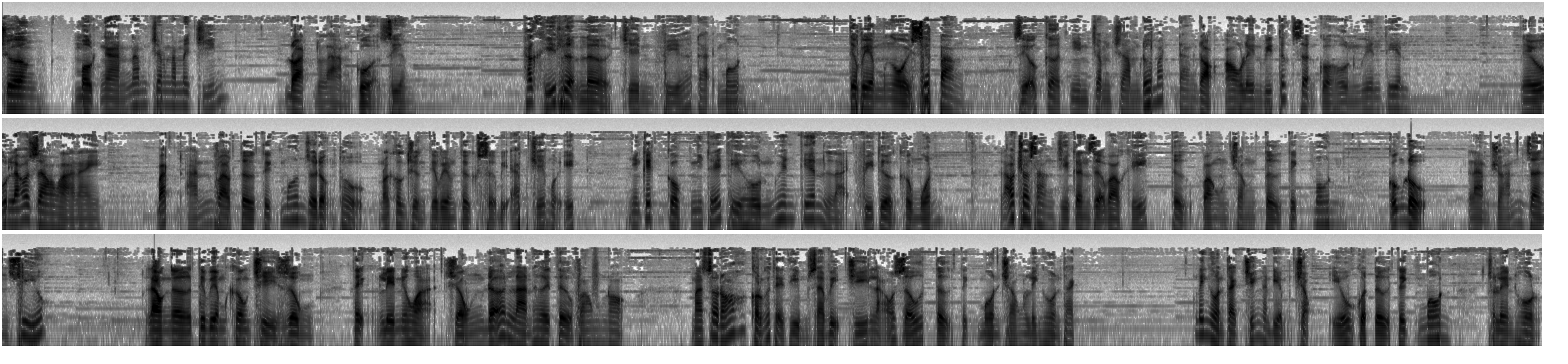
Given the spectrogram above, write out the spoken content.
Chương 1559 Đoạt làm của riêng. Hắc khí lượn lờ trên phía đại môn. Tiêu viêm ngồi xếp bằng, Diễu cợt nhìn chăm chăm đôi mắt đang đỏ au lên vì tức giận của hồn nguyên thiên. Nếu lão giao hỏa này Bắt án vào từ tịch môn rồi động thủ, Nói không chừng tiêu viêm thực sự bị áp chế một ít. Nhưng kết cục như thế thì hồn nguyên thiên lại phi tưởng không muốn. Lão cho rằng chỉ cần dựa vào khí tử vong trong tử tịch môn cũng đủ làm cho hắn dần suy yếu. Lào ngờ tiêu viêm không chỉ dùng tịnh liên yêu hỏa chống đỡ làn hơi tử vong nọ, mà sau đó còn có thể tìm ra vị trí lão giấu tử tịch môn trong linh hồn thạch. Linh hồn thạch chính là điểm trọng yếu của tử tịch môn, cho nên hồn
